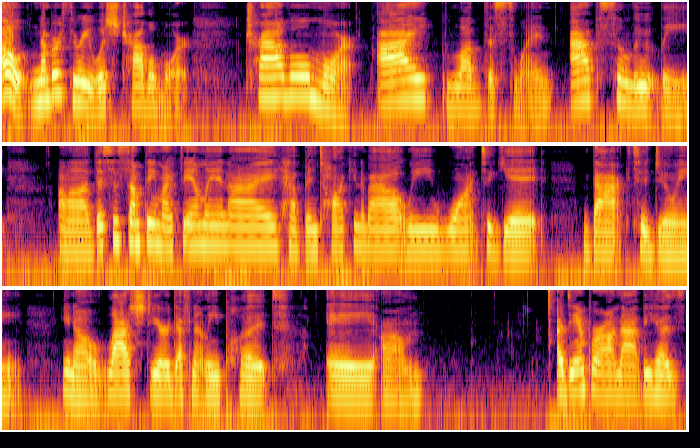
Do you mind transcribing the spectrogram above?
Oh, number three was travel more. Travel more. I love this one. Absolutely. Uh, this is something my family and I have been talking about. We want to get back to doing. You know, last year definitely put a um, a damper on that because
